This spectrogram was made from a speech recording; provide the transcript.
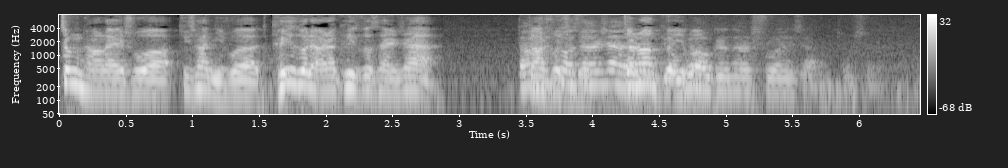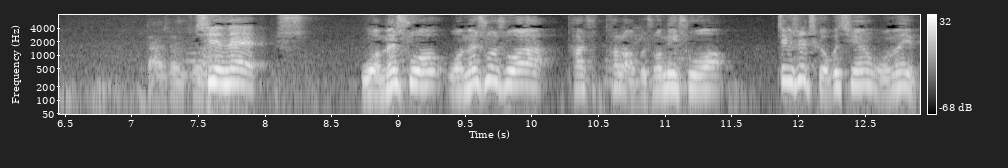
正常来说，就像你说的，可以做两扇，可以做三扇。当时做三扇，正常可以吧？跟他说一下，就是。打算做。现在，我们说，我们说说了，他他老婆说没说，这个事扯不清，我们也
